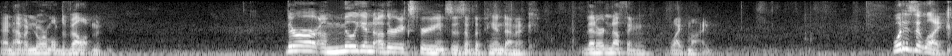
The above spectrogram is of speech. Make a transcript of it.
and have a normal development. There are a million other experiences of the pandemic that are nothing like mine. What is it like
